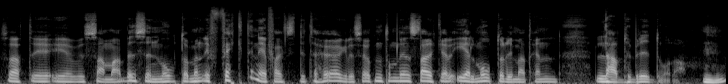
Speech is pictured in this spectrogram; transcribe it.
Så att det är samma bensinmotor, men effekten är faktiskt lite högre. Så jag vet inte om det är en starkare elmotor i och med att det är en laddhybrid då. då. Mm.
